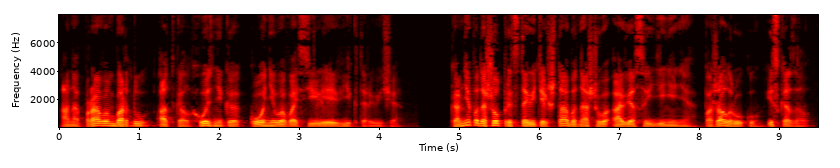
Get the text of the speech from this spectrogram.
А на правом борту от колхозника Конева Василия Викторовича. Ко мне подошел представитель штаба нашего авиасоединения, пожал руку и сказал –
